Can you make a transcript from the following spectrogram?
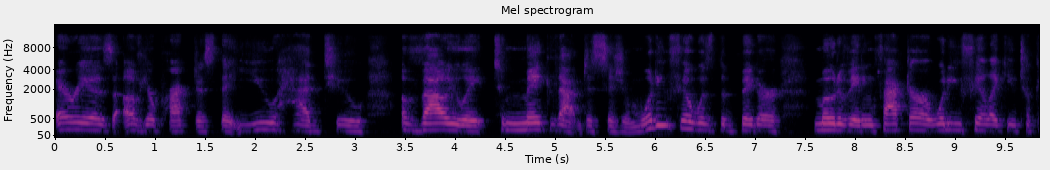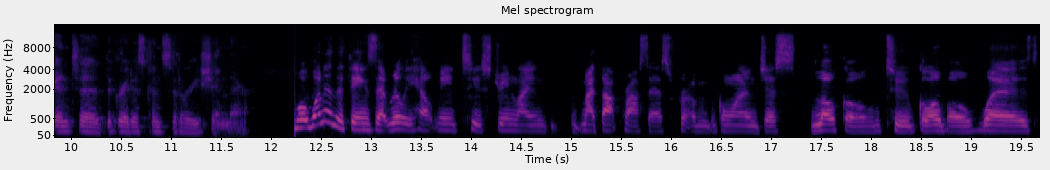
areas of your practice that you had to evaluate to make that decision? What do you feel was the bigger motivating factor, or what do you feel like you took into the greatest consideration there? Well, one of the things that really helped me to streamline my thought process from going just local to global was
